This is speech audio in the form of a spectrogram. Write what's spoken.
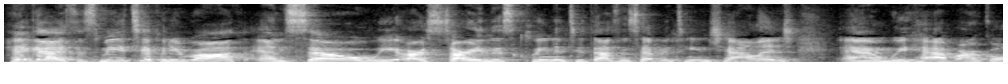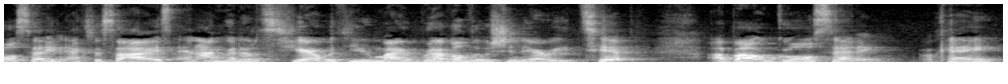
Hey guys, it's me, Tiffany Rothe, and so we are starting this Clean in 2017 challenge, and we have our goal setting exercise, and I'm gonna share with you my revolutionary tip about goal setting, okay?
